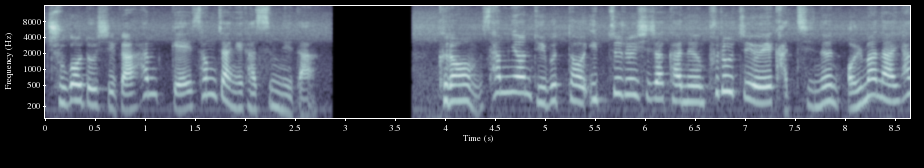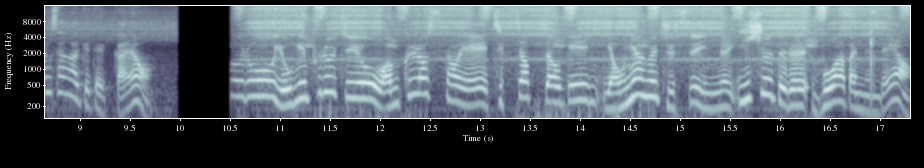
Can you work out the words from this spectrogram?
주거도시가 함께 성장해 갔습니다. 그럼 3년 뒤부터 입주를 시작하는 프로지오의 가치는 얼마나 향상하게 될까요? 앞으로 용인 프로지오 원 클러스터에 직접적인 영향을 줄 수 있는 이슈들을 모아봤는데요.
